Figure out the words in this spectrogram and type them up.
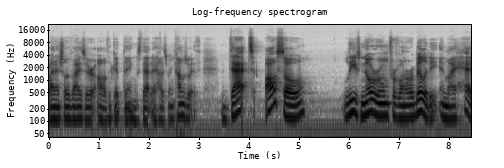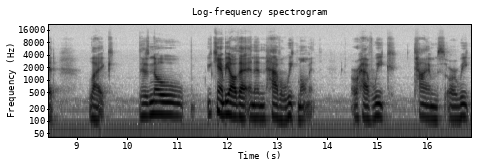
financial advisor, all the good things that a husband comes with. That also leaves no room for vulnerability in my head. Like, there's no, you can't be all that and then have a weak moment or have weak times or weak,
